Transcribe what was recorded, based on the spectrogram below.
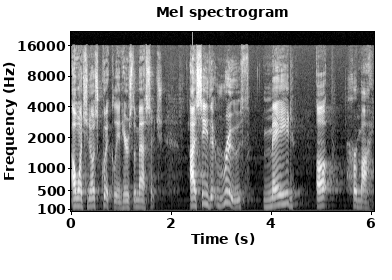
I want you to notice quickly, and here's the message. I see that Ruth made up her mind.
